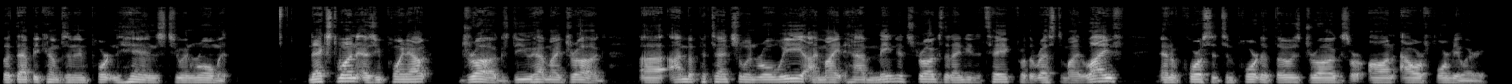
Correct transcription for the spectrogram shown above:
but that becomes an important hinge to enrollment. Next one, as you point out, drugs. Do you have my drug? Uh, I'm a potential enrollee. I might have maintenance drugs that I need to take for the rest of my life. And of course, it's important that those drugs are on our formulary.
